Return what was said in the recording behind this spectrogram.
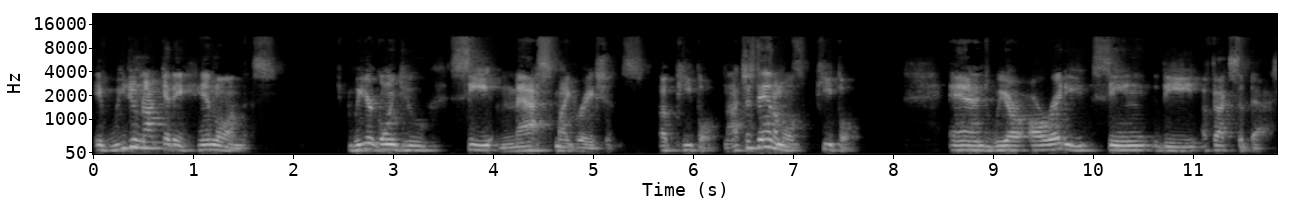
If we do not get a handle on this, we are going to see mass migrations of people, not just animals, people. And we are already seeing the effects of that.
